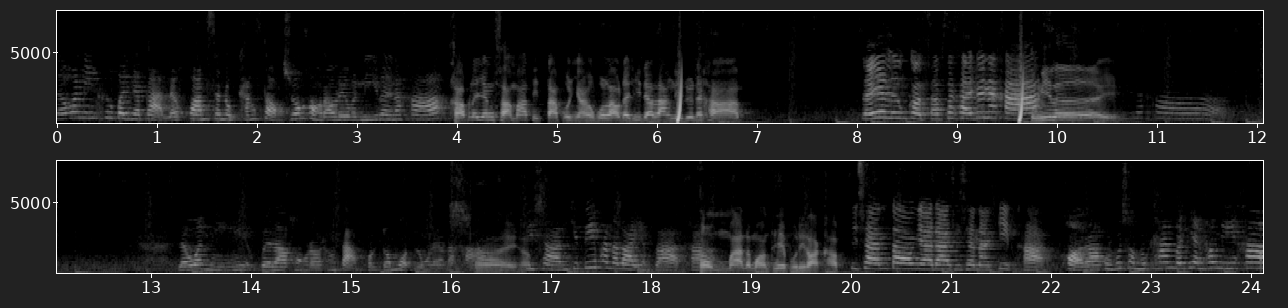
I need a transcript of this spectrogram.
แล้ววันนี้คือบรรยากาศและความสนุกทั้งสองช่วงของเราในวันนี้เลยนะคะ ครับ และยังสามารถติดตามผลงานของพวกเราได้ที่ด้านล่างนี้ด้วยนะครับ และอย่าลืมกด subscribe ด้วยนะคะตรงนี้เลยค่ะแล้ววันนี้เวลาของเราทั้ง 3 คนก็หมดลงแล้วนะคะใช่ครับ ดิฉันคิตตี้พันนารายณ์เอี่ยมสะอาดค่ะ ผมมาร์ตอมรเทพโพธิรักษ์ครับ ดิฉันตองยาดาชิชนากิจค่ะ ขอลาคุณผู้ชมทุกท่านไว้เพียงเท่านี้ค่ะ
